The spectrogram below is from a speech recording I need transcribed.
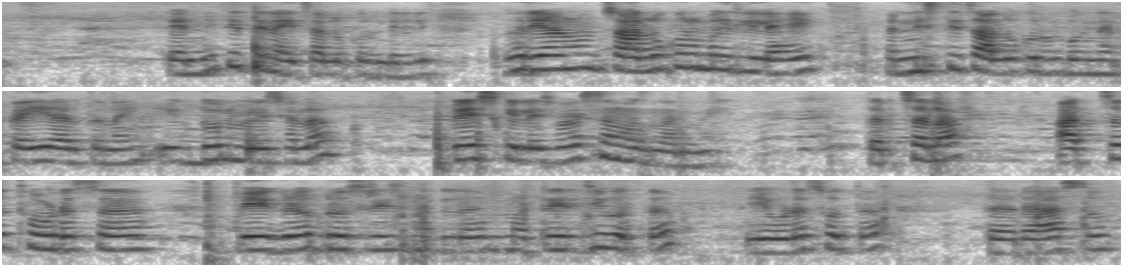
त्यांनी तिथे नाही चालू करून दिलेली. घरी आणून चालू करून बघितलेली आहे पण नुसती चालू करून बघण्यात काही अर्थ नाही. एक दोन वेळेस ह्याला प्रेस केल्याशिवाय समजणार नाही. तर चला आजचं थोडंसं वेगळं ग्रोसरीजमधलं मटेरियल जे होतं ते एवढंच होतं. तर असो.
